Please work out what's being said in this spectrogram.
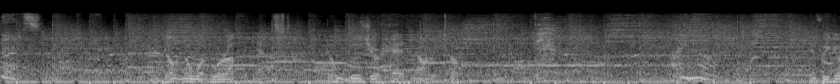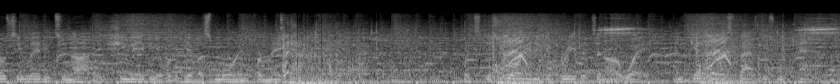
this? We don't know what we're up against. Don't lose your head, Naruto. I know. If we go see Lady Tsunade, she may be able to give us more information. Let's destroy any debris that's in our way and get there as fast as we can.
